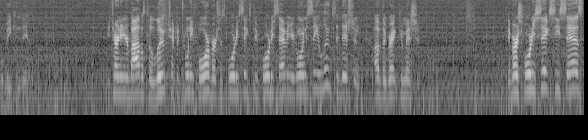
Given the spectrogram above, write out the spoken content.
will be condemned. If you turn in your Bibles to Luke chapter 24, verses 46 through 47, you're going to see Luke's edition of the Great Commission. In verse 46, he says,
